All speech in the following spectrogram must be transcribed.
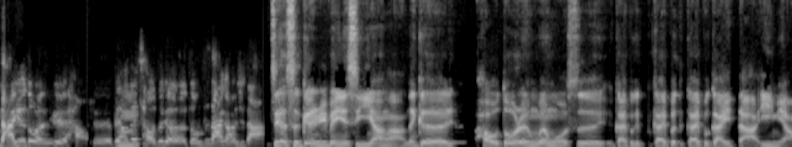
打越多人越好，对，不要再吵这个了。总之大家赶快去打。这个是跟日本也是一样啊。那个好多人问我是该不该不该不该打疫苗，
